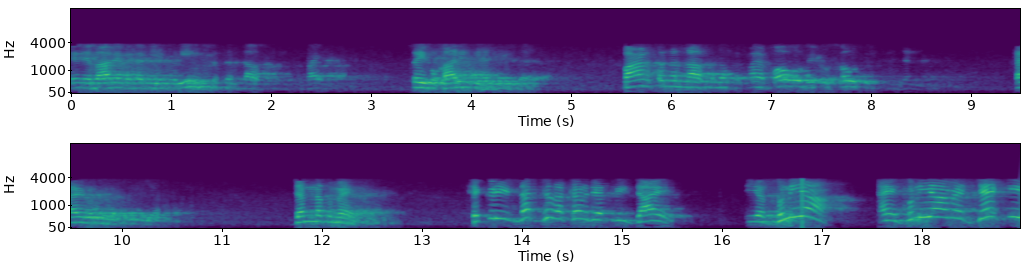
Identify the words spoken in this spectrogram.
میرے بارے میں نبی کریم صلی اللہ علیہ وسلم صحیح بخاری کی حدیث ہے۔ پان صلی اللہ علیہ وسلم فرمائے، موضع صوت الجنت خیر الرسولیہ جنت میں ہکڑی لکھ رکھن جیتری جائے، یہ دنیا، اے دنیا میں جیکی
